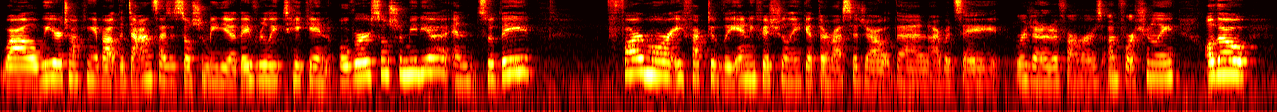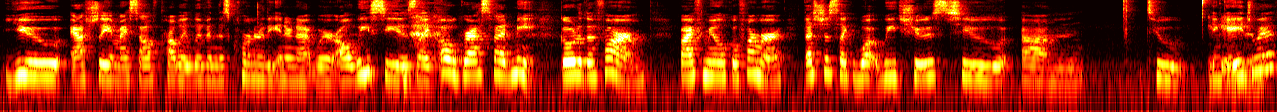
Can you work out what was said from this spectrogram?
while we are talking about the downsides of social media, they've really taken over social media. And so they far more effectively and efficiently get their message out than I would say regenerative farmers, unfortunately. Although you, Ashley, and myself probably live in this corner of the internet where all we see is like, oh, grass fed meat, go to the farm, buy from your local farmer. That's just like what we choose to um, to engage, engage with.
